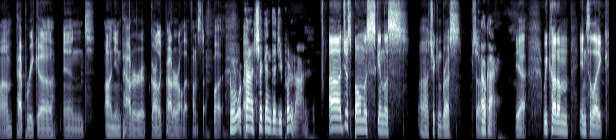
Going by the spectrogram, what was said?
um, paprika and onion powder, garlic powder, all that fun stuff. But And what Uh, kind of chicken did you put it on? uh, just boneless, skinless uh, chicken breasts. So Okay. Yeah, we cut them into like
